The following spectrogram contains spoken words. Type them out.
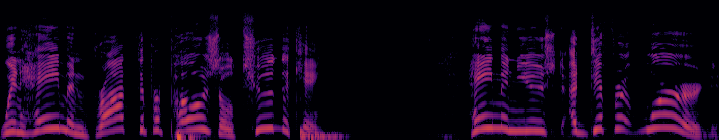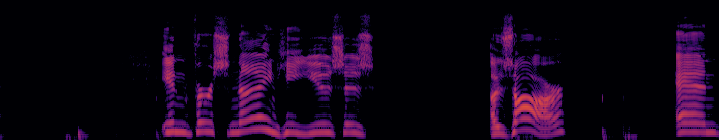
when Haman brought the proposal to the king, Haman used a different word. In verse 9, he uses azar and,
